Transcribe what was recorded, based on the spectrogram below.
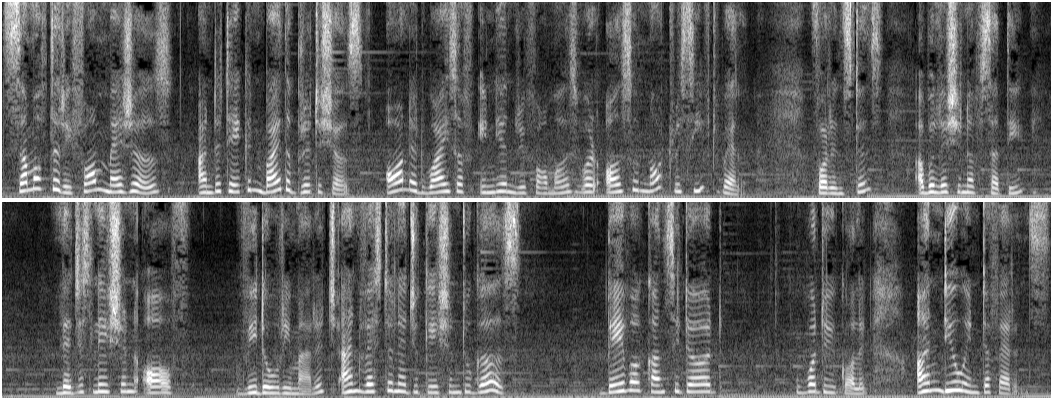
some of the reform measures undertaken by the Britishers on advice of Indian reformers were also not received well. For instance, abolition of sati, legislation of widow remarriage, and Western education to girls. They were considered, what do you call it, undue interference.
